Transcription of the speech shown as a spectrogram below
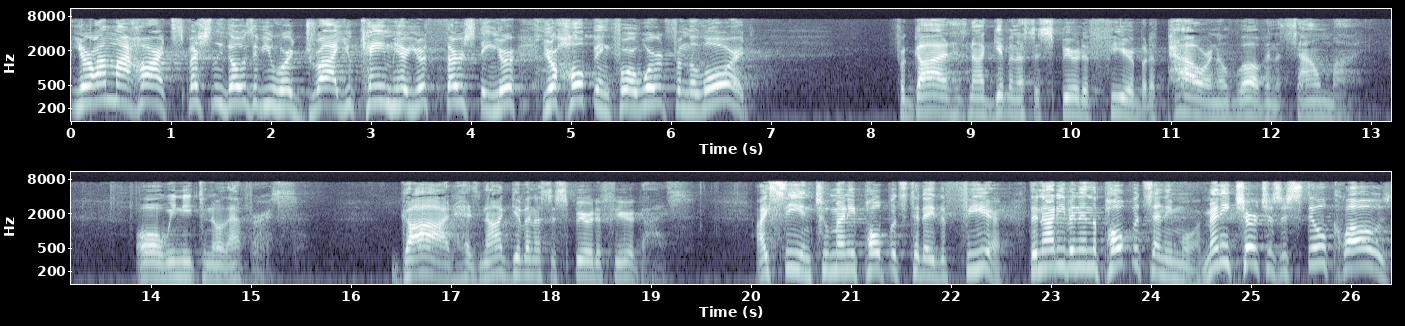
you're on my heart, especially those of you who are dry. You came here, you're thirsting, you're, you're hoping for a word from the Lord. For God has not given us a spirit of fear, but of power and of love and a sound mind. Oh, we need to know that verse. God has not given us a spirit of fear, guys. I see in too many pulpits today the fear. They're not even in the pulpits anymore. Many churches are still closed.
